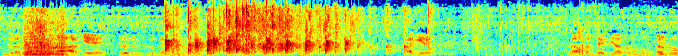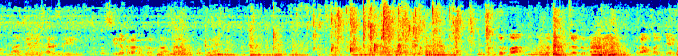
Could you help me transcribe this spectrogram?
ಹಿಂಗೆಲ್ಲ ಆರ್ ಕೆ ಚಿರಪರಿಚಿತರು ಹಾಗೆ ಗ್ರಾಮ ಪಂಚಾಯಿತಿಯ ಪ್ರಮುಖ ಮುಖಂಡರು ಮಾಜಿ ಅಧ್ಯಕ್ಷರ ಶ್ರೀ ಶ್ರೀರಪುರ ಅಂತ ಕೊಡ್ತಾರೆ ಮತ್ತೊಬ್ಬ ಮತ್ತೊಬ್ಬ ಮುಖಂಡರು ಗ್ರಾಮ ಪಂಚಾಯತ್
